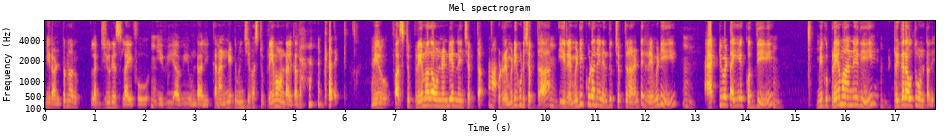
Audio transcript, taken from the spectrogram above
మీరు అంటున్నారు లగ్జూరియస్ లైఫ్ Hmm. ఇవి అవి ఉండాలి కానీ అన్నిటి మించి ఫస్ట్ ప్రేమ ఉండాలి కదా కరెక్ట్ మీరు ఫస్ట్ ప్రేమగా ఉండండి అని నేను చెప్తా. ఇప్పుడు రెమెడీ కూడా చెప్తా Hmm. ఈ రెమెడీ కూడా నేను ఎందుకు చెప్తున్నానంటే రెమెడీ యాక్టివేట్ అయ్యే కొద్దీ Hmm. మీకు ప్రేమ అనేది Hmm. ట్రిగర్ అవుతూ ఉంటది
